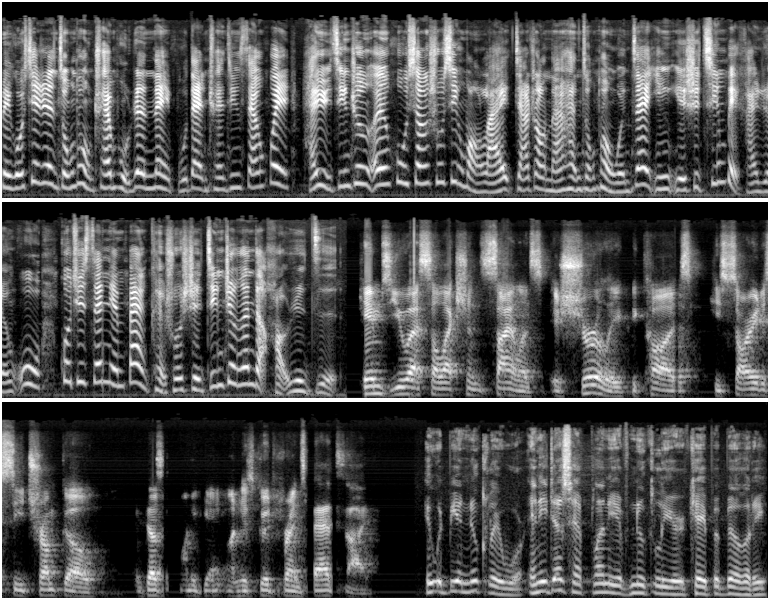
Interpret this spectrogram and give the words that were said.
美国现任总统川普任内不但川金三会，还与金正恩互相书信往来，加上南韩总统文在寅也是亲北韩人物，过去三年半可说是金正恩的好日子。Kim's U.S. election silence is surely because he's sorry to see Trump go and doesn't want to get on his good friend's bad side. It would be a nuclear war, and he does have plenty of nuclear capability.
